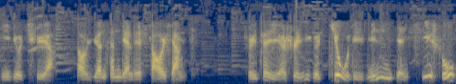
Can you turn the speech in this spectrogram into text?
你就去啊，到元辰殿里烧香去。所以这也是一个旧的民间习俗。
